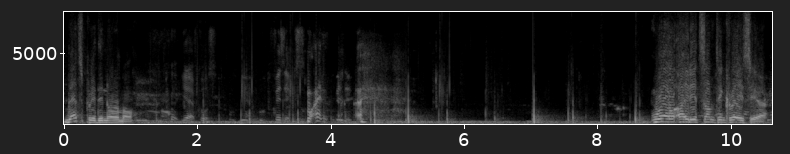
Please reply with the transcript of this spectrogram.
That's pretty normal. yeah, of course. Physics. What? Well, I did something crazier.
